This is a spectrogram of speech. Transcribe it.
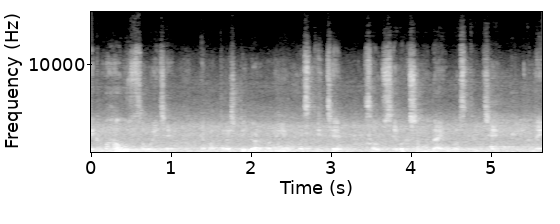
એક મહા ઉત્સવ હોય છે. એમાં દ્રષ્ટિગણ પણ અહીંયા ઉપસ્થિત છે, સૌ સેવક સમુદાય ઉપસ્થિત છે અને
